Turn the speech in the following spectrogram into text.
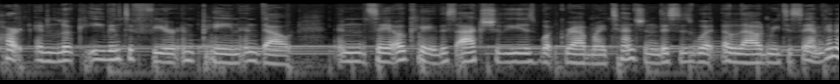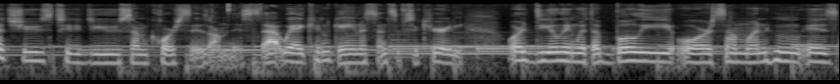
heart and look even to fear and pain and doubt and say, okay, this actually is what grabbed my attention. This is what allowed me to say, I'm going to choose to do some courses on this. That way I can gain a sense of security. Or dealing with a bully or someone who is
